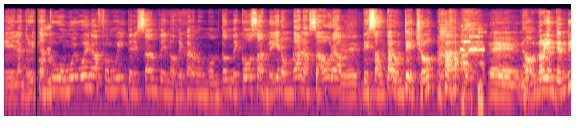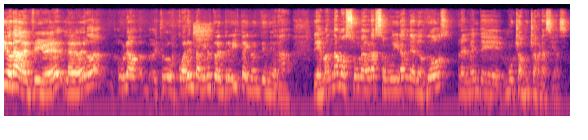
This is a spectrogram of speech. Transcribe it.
Eh, la entrevista estuvo muy buena, fue muy interesante, nos dejaron un montón de cosas, me dieron ganas ahora Sí. de saltar un techo. Eh, no, no había entendido nada el pibe, ¿eh? la verdad. Una, estuvo 40 minutos de entrevista y no entendió nada. Les mandamos un abrazo muy grande a los dos, realmente muchas, muchas gracias.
